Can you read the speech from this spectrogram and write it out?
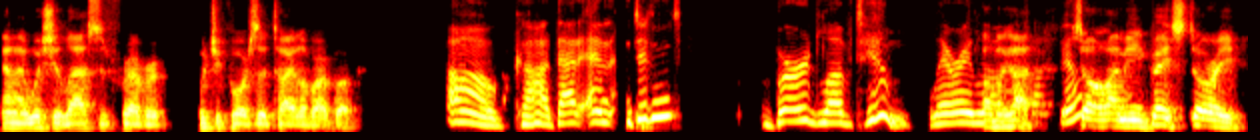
and I wish it lasted forever. Which, of course, is the title of our book. Oh God, that and didn't Bird loved him? Larry loved. Oh my God! Bill? So I mean, great story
